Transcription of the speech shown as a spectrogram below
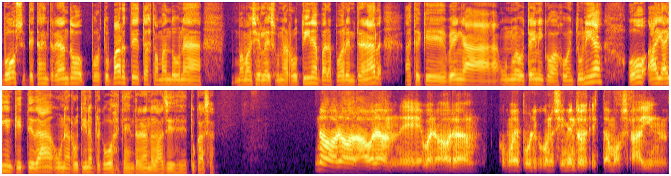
vos te estás entrenando por tu parte, estás tomando una, vamos a decirles, una rutina para poder entrenar hasta que venga un nuevo técnico a Juventud Unida, o hay alguien que te da una rutina para que vos estés entrenando allí desde tu casa? No, no, ahora, eh, bueno, ahora como de público conocimiento estamos ahí en,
